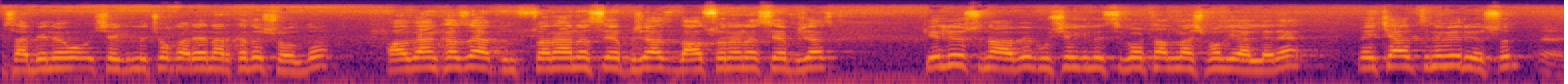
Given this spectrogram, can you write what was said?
Mesela beni o şekilde çok arayan arkadaş oldu. Abi ben kaza yaptım. Tutanağı nasıl yapacağız? Daha sonra nasıl yapacağız? Geliyorsun abi bu şekilde sigorta anlaşmalı yerlere. Vekaletini veriyorsun. Evet.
